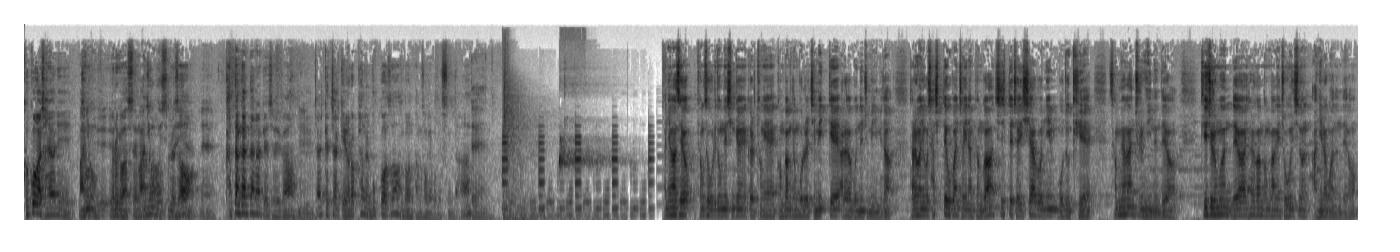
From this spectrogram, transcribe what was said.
극고가 사연이 많이 저- 오- 여러 개 왔어요. 많이 그죠? 오고 있습니다. 그래서 이제. 네. 간단 간단하게 저희가 음. 짧게 짧게 여러 편을 묶어서 한번 방송해 보겠습니다. 네. 안녕하세요. 평소 우리 동네 신경외과를 통해 건강 정보를 재밌게 알아가고 있는 주민입니다. 다름 아니고 40대 후반 저희 남편과 70대 저희 시아버님 모두 귀에 선명한 주름이 있는데요. 귀 주름은 뇌와 혈관 건강에 좋은 신호는 아니라고 하는데요.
